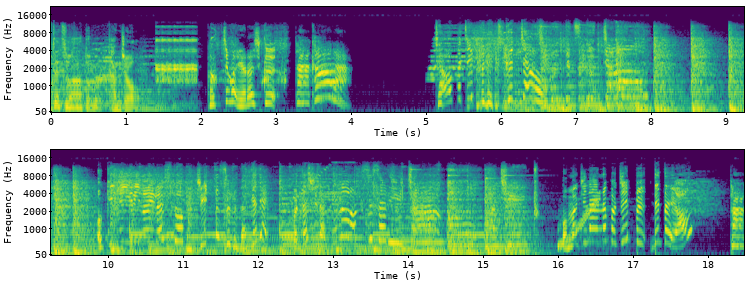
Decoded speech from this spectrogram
ス鉄腕アトム誕生。こっちもよろしく。タカーラチャオパチップで作っちゃおう。自分で作っちゃお気に入りのイラストをパチッとするだけで私だけのアクセサリー。チャオパチップおまじないのパチップ出たよ。タカ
